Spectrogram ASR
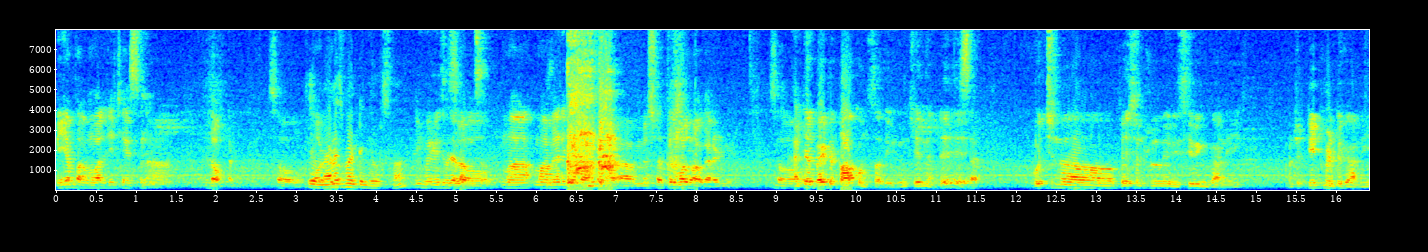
డిఎం పల్మాలజీ చేసిన డాక్టర్ సో మేనేజ్మెంట్ మా మా మేనేజర్ డాక్టర్ మిస్టర్ తిరుమలరావు గారండి. సో అంటే బయట టాక్ ఉంది సార్ దీని గురించి ఏంటంటే సార్ వచ్చిన పేషెంట్లని రిసీవింగ్ కానీ అంటే ట్రీట్మెంట్ కానీ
